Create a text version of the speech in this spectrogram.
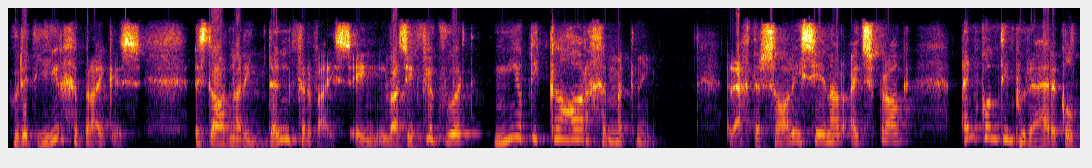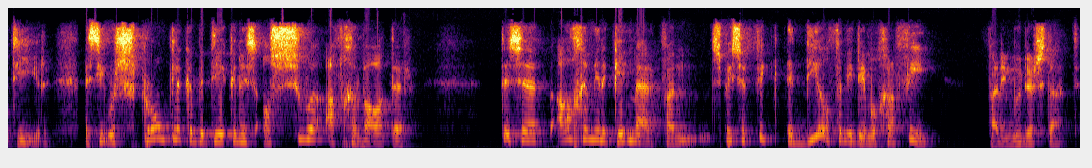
Hoe dit hier gebruik is, is daar na die ding verwys en was die vloekwoord nie op die klaar gemik nie. Regter Salie sê haar uitspraak in kontemporêre kultuur is die oorspronklike betekenis al so afgewater. Dis 'n algemene kenmerk van spesifiek 'n deel van die demografie van die moederstad.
